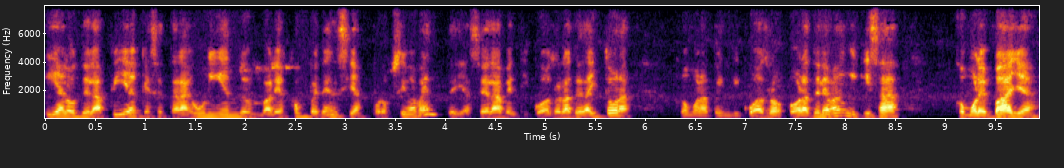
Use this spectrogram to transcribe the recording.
y a los de la FIA que se estarán uniendo en varias competencias próximamente, ya sea las 24 horas de Daytona como las 24 horas de Le Mans y quizás como les vaya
